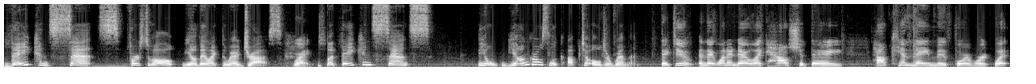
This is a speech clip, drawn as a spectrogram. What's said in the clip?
they can sense, first of all, you know, they like the way I dress, Right. but they can sense, you know, young girls look up to older women. They do. And they want to know like how should they how can they move forward? What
